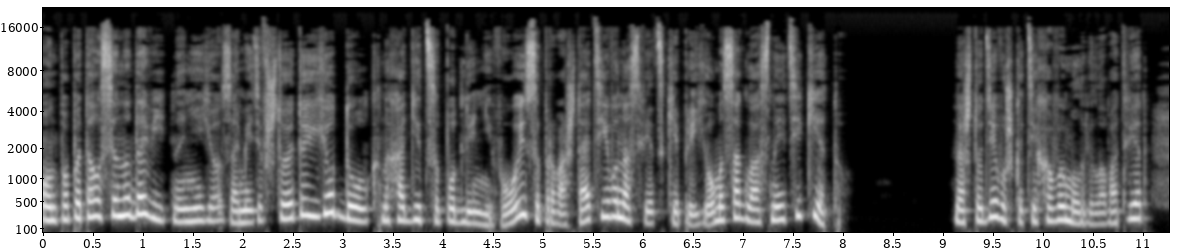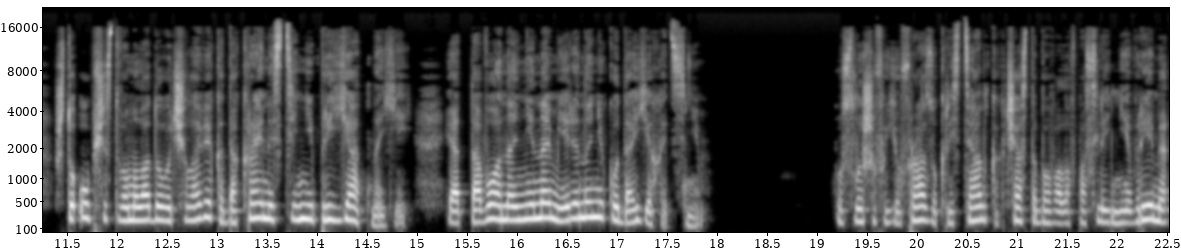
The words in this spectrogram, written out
Он попытался надавить на нее, заметив, что это ее долг находиться подле него и сопровождать его на светские приемы согласно этикету на что девушка тихо вымолвила в ответ, что общество молодого человека до крайности неприятно ей, и оттого она не намерена никуда ехать с ним. Услышав ее фразу, Кристиан, как часто бывало в последнее время,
